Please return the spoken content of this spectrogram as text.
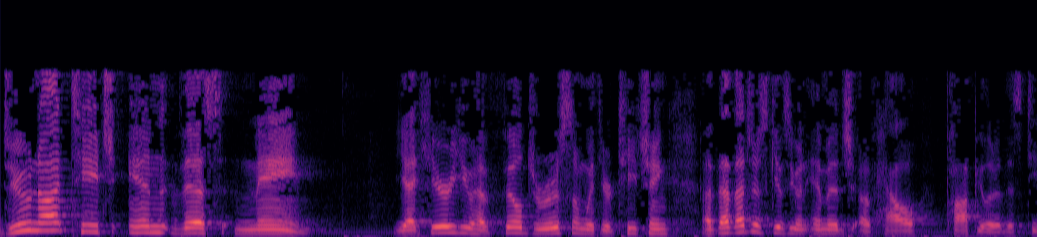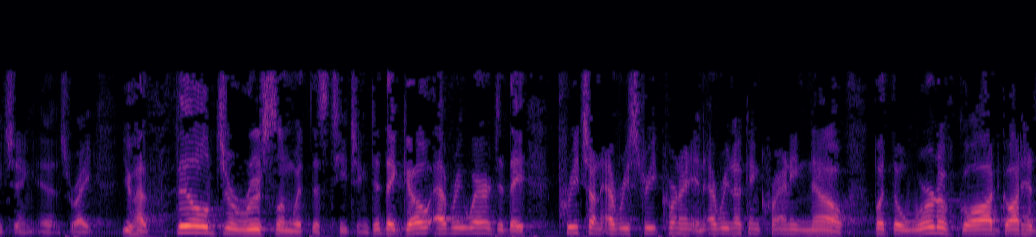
do not teach in this name. Yet here you have filled Jerusalem with your teaching. Uh, that, that just gives you an image of how popular this teaching is, right? You have filled Jerusalem with this teaching. Did they go everywhere? Did they preach on every street corner, in every nook and cranny? No. But the Word of God, God had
